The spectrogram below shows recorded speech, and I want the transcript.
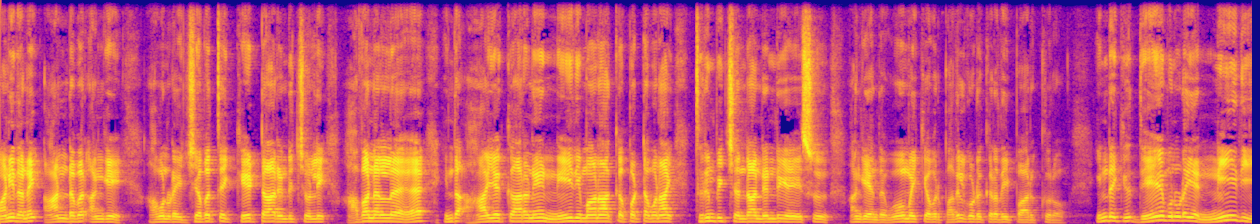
மனிதனை ஆண்டவர் அங்கே அவனுடைய ஜெபத்தை கேட்டார் என்று சொல்லி அவனல்ல இந்த ஆயக்காரனே நீதிமானாக்கப்பட்டவனாய் திரும்பிச் சென்றான் என்று இயேசு அங்கே அந்த ஓமைக்கு அவர் பதில் கொடுக்கிறதை பார்க்கிறோம். இன்றைக்கு தேவனுடைய நீதி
